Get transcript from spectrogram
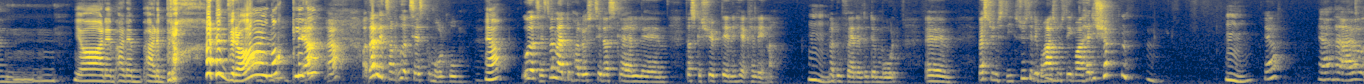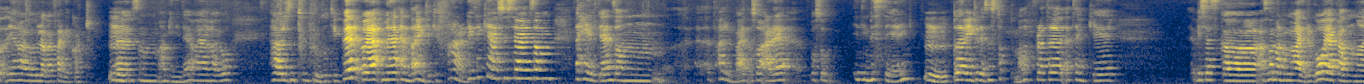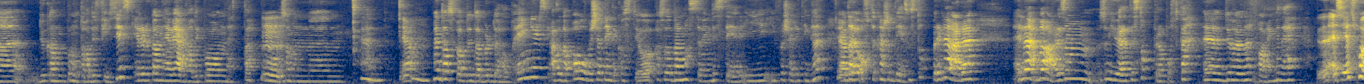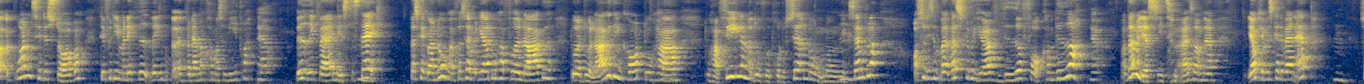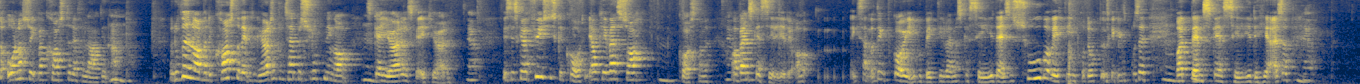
Ja, er det, er det, er det bra? Er det bra nok, Ja, liksom? ja. Og der er lidt sådan ud at teste på målgruppen. Ja. Ud at teste, hvem er det, du har lyst til, der skal, øh, der skal købe denne her kalender, Mm. når du fatter det der mål. Øh, hvad synes de? Synes de det er bra? Synes de ikke bra? Har de købt den? Mm. Ja. Ja, det er jo, jeg har jo laga fargekort Mm. eh, som er min idé. Og jeg har jo jeg har liksom to prototyper, og jeg, men jeg er enda egentlig ikke ferdig. tenker Jeg Jeg synes jeg liksom, Det er hele tida en sånn et arbeid, og så er det også en investering. Mm. Og det er jo egentlig det som stopper meg. da, For at jeg, jeg tenker Hvis jeg skal Altså det er mange veier å gå. Jeg kan, eh, du kan på en måte ha det fysisk, eller du kan, jeg vil gjerne ha det på nettet. Mm. Som en eh, app. Ja. Men da, skal du, da burde du det på engelsk. altså da Oversetning det koster jo altså Det er masse å investere i, i forskjellige ting her. Ja. Og det er jo ofte kanskje det som stopper, eller er det eller hva er det som, som gjør at det stopper opp ofte? Eh, Du har jo en erfaring med det. Altså jeg tror, at grunden til, det stopper, det er fordi, man ikke ved, hvilken, øh, hvordan man kommer sig videre. Ja. Ved ikke, hvad er næste steg. Hvad skal jeg gøre nu? For eksempel, ja, du har fået laget, du har, du har laget din kort, du har, du har filerne, og du har fået produceret nogle, nogle mm. eksempler. Og så ligesom, hvad, hvad skal du gøre videre for at komme videre? Ja. Og der vil jeg sige til dig sådan der, ja okay, men skal det være en app? Mm. Så undersøg, hvad koster det at få laget en app? Når du ved noget om, hvad det koster, hvem skal gøre det, så kan du tage en beslutning om, skal jeg gøre det, eller skal jeg ikke gøre det. Ja. Hvis det skal være fysiske kort, ja okay, hvad er så kosterne? Og hvordan skal jeg sælge det? Og, ikke sandt? og det går jo ind på begge dele, hvordan man skal sælge det. Er altså super vigtigt i en produktudviklingsproces. Hvordan skal jeg sælge det her? Altså, Ja. jeg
